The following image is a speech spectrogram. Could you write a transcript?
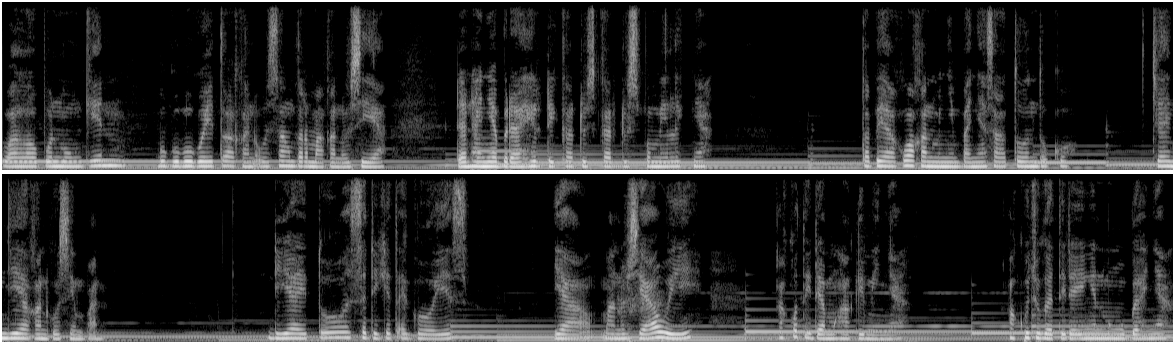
Walaupun mungkin buku-buku itu akan usang termakan usia dan hanya berakhir di kardus-kardus pemiliknya. Tapi aku akan menyimpannya satu untukku. Janji akan kusimpan. Dia itu sedikit egois, ya manusiawi. Aku tidak menghakiminya. Aku juga tidak ingin mengubahnya.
